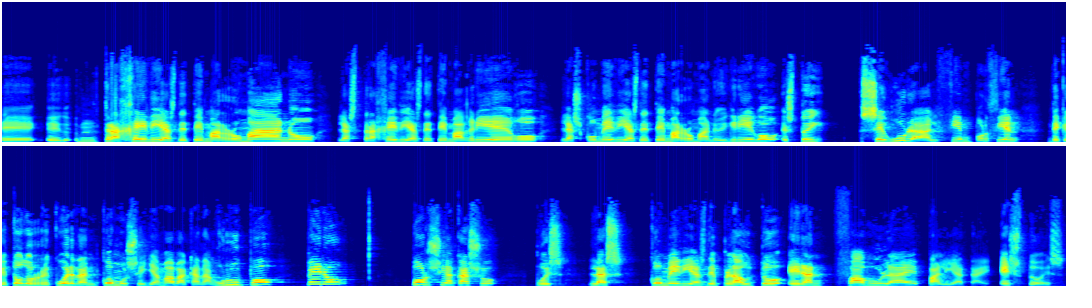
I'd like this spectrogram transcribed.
eh, eh, mm, tragedias de tema romano, las tragedias de tema griego, las comedias de tema romano y griego. Estoy segura al 100% de que todos recuerdan cómo se llamaba cada grupo, pero por si acaso, pues las comedias de Plauto eran fabulae paliatae, esto es,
